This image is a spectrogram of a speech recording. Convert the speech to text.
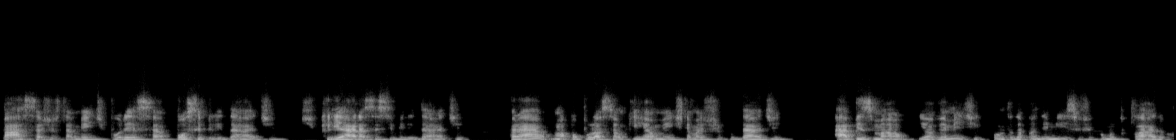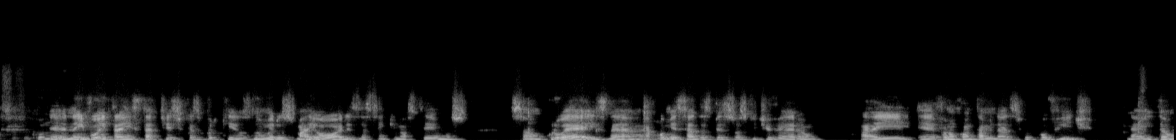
passa justamente por essa possibilidade de criar acessibilidade para uma população que realmente tem uma dificuldade abismal, e obviamente, por conta da pandemia, isso ficou muito claro, Nossa, ficou é, muito. nem vou entrar em estatísticas, porque os números maiores assim que nós temos são cruéis, né? A começar das pessoas que tiveram aí é, foram contaminadas por Covid, né? Então,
